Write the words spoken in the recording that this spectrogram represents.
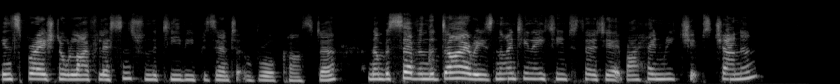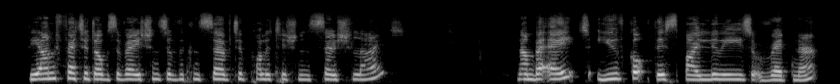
Inspirational life lessons from the TV presenter and broadcaster. Number seven, The Diaries 1918 to 38 by Henry Chips Channon. The Unfettered Observations of the Conservative Politician and Socialite. Number eight, You've Got This by Louise Redknapp.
